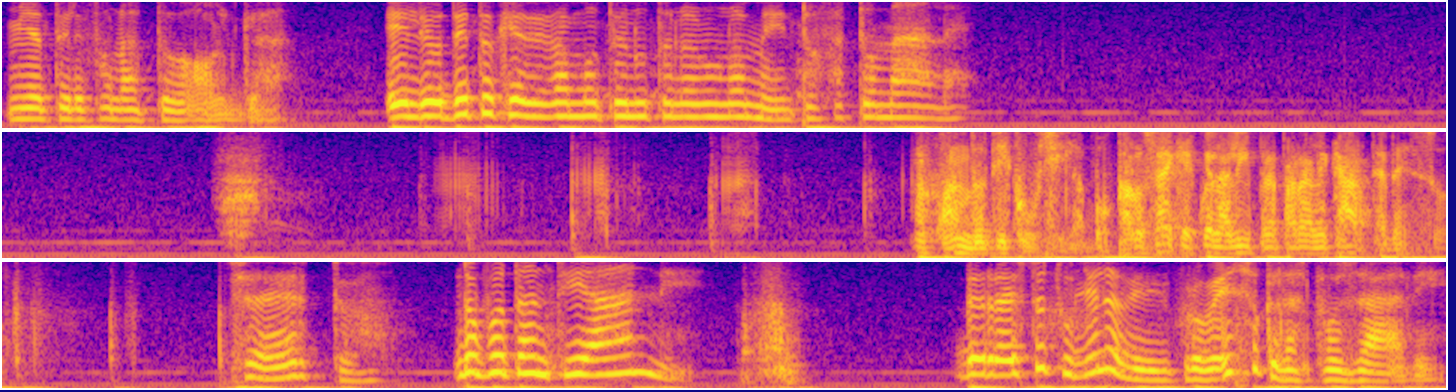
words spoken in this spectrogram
Mi ha telefonato Olga e le ho detto che avevamo tenuto un annullamento. Ho fatto male. Ma quando ti cuci la bocca, lo sai che quella lì prepara le carte adesso? Certo, dopo tanti anni. Del resto tu gliel'avevi promesso che la sposavi.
